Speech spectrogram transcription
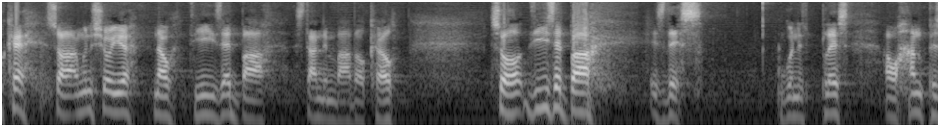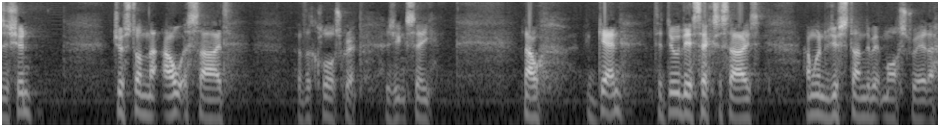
Okay, so I'm going to show you now the EZ bar standing barbell curl. So the EZ bar is this. I'm going to place our hand position just on the outer side of the close grip, as you can see. Now, again, to do this exercise, I'm going to just stand a bit more straighter.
